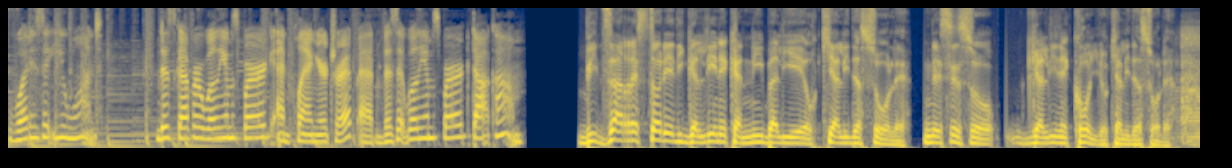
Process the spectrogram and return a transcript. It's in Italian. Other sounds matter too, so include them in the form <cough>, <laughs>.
what is it you want? Discover Williamsburg and plan your trip at visitwilliamsburg.com. Bizzarre storie di galline cannibali e occhiali da sole. Nel senso, galline con gli occhiali da sole.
